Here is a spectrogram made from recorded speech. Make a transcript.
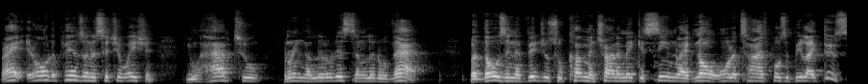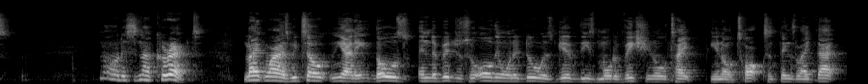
right? It all depends on the situation. You have to bring a little this and a little that. But those individuals who come and try to make it seem like no, all the time supposed to be like this. No, this is not correct. Likewise, we tell Yani those individuals who all they want to do is give these motivational type, you know, talks and things like that.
